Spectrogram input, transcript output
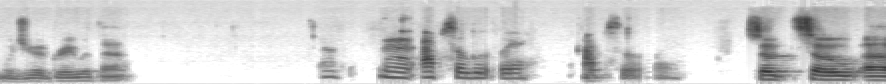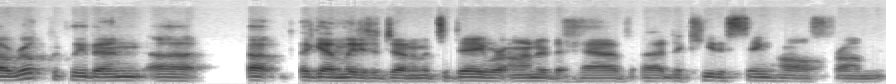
Would you agree with that? Mm, absolutely, absolutely. So, so uh, real quickly then, uh, uh, again, ladies and gentlemen, today we're honored to have uh, Nikita Singhal from,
